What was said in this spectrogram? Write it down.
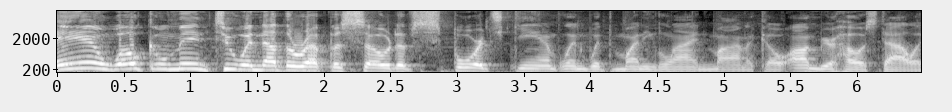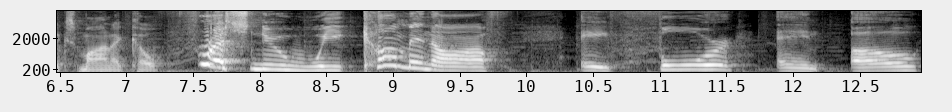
And welcome into another episode of Sports Gambling with Moneyline Monaco. I'm your host, Alex Monaco. Fresh new week coming off a 4 and 0,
